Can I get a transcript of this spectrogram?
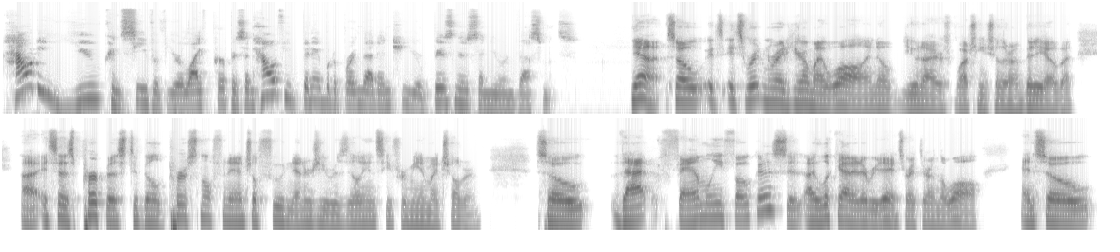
How do you conceive of your life purpose, and how have you been able to bring that into your business and your investments? Yeah, so it's it's written right here on my wall. I know you and I are watching each other on video, but uh, it says purpose to build personal, financial, food, and energy resiliency for me and my children. So that family focus, I look at it every day. It's right there on the wall, and so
